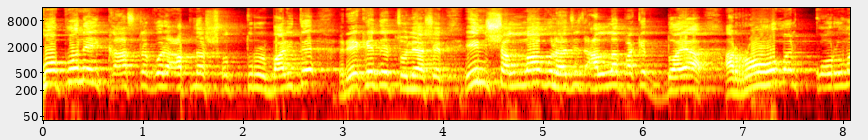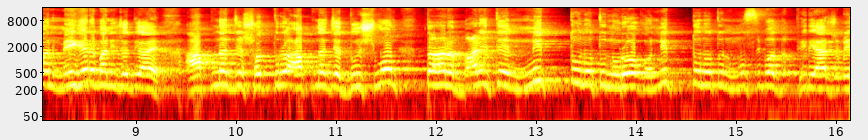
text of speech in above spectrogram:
গোপনে এই কাজটা করে আপনার শত্রুর বাড়িতে রেখে দিয়ে চলে আসেন। ইনশাল্লাহুল হাজিজ আল্লাহ পাকের দয়া আর রহমান করমান মেঘেরবাণী যদি হয়, আপনার যে শত্রু, আপনার যে দুশ্মন, তার বাড়িতে নিত্য নতুন রোগ নিত্য নতুন মুসিবত ফিরে আসবে।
